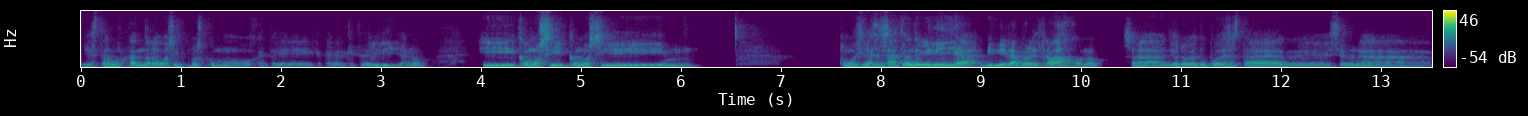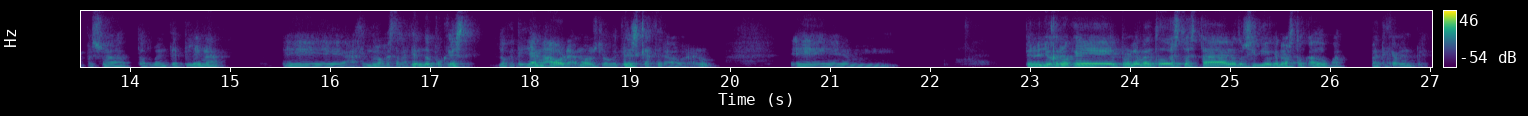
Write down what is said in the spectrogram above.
y estás buscando algo así pues como que te, que te, dé vidilla, ¿no? Y como si, como si, como si la sensación de vidilla viniera por el trabajo, ¿no? O sea, yo creo que tú puedes estar, eh, ser una persona totalmente plena eh, haciendo lo que estás haciendo, porque es lo que te llama ahora, ¿no? Es lo que tienes que hacer ahora, ¿no? Em, pero yo creo que el problema en todo esto está en otro sitio que no has tocado prácticamente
